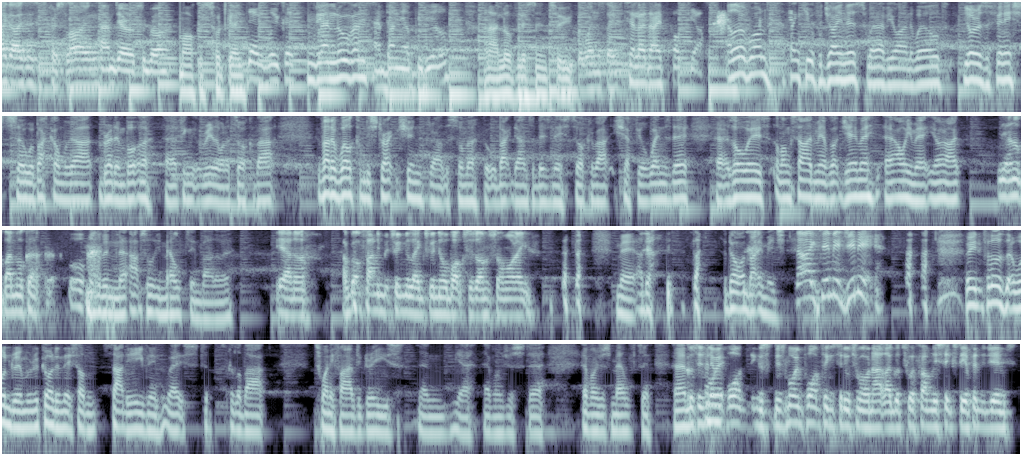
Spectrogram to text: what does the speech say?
Hi guys, this is Chris Lang. I'm Gerald Sibon. Marcus Tudgay. David Lucas. I'm Glenn Loovens. I'm Daniel Pudil. And I love listening to Wednesday Till I Die podcast. Hello, everyone. Thank you for joining us wherever you are in the world. Euros are finished, so we're back on with our bread and butter uh, thing that we really want to talk about. We've had a welcome distraction throughout the summer, but we're back down to business talking about Sheffield Wednesday. Uh, as always, alongside me, I've got Jamie. Uh, how are you, mate? You all right? Yeah, not bad, Mocha. Other than uh, absolutely melting, by the way. Yeah, no. I've got a fan in between my legs with no boxes on, so I'm all right. mate, I don't, I don't want that image. Nice image, innit? I mean, for those that are wondering, we're recording this on Saturday evening where it's st- still about 25 degrees, and yeah, everyone's just uh, everyone's just melting. Um, Because there's anyway, more important things. There's more important things to do tomorrow night, like go to a family 60th in the James.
